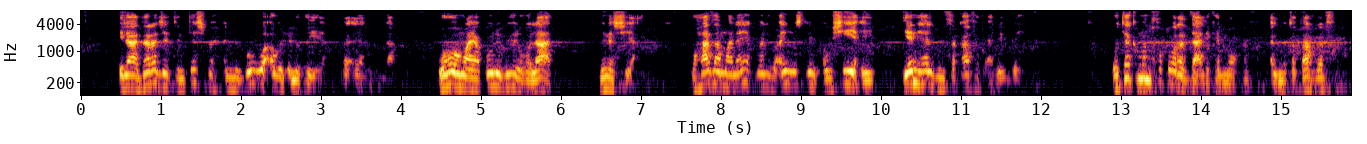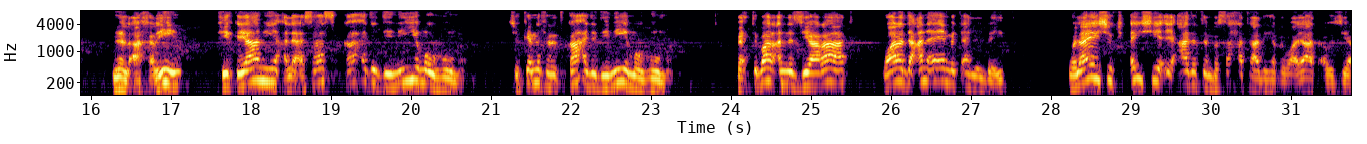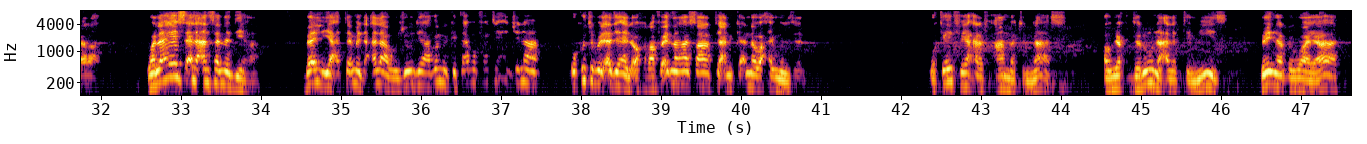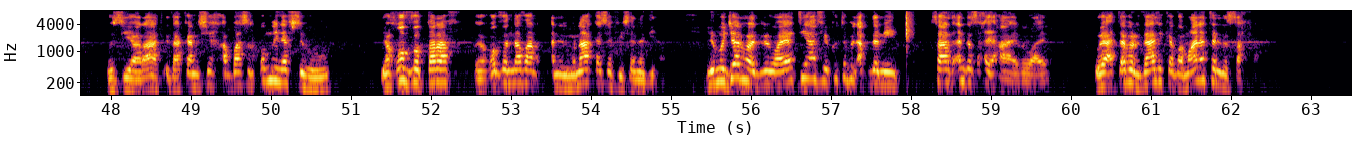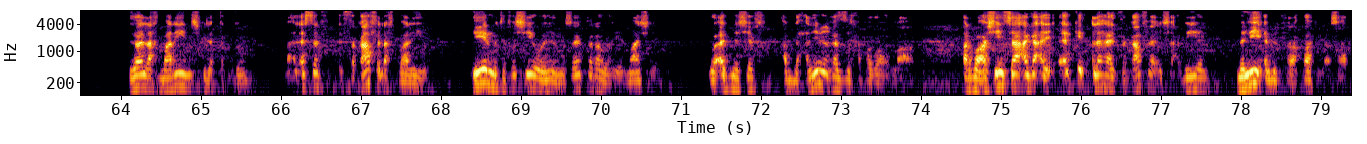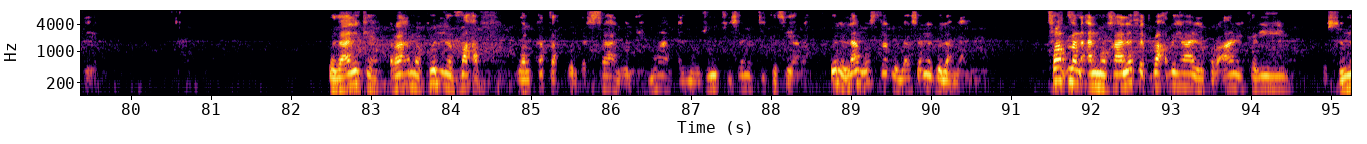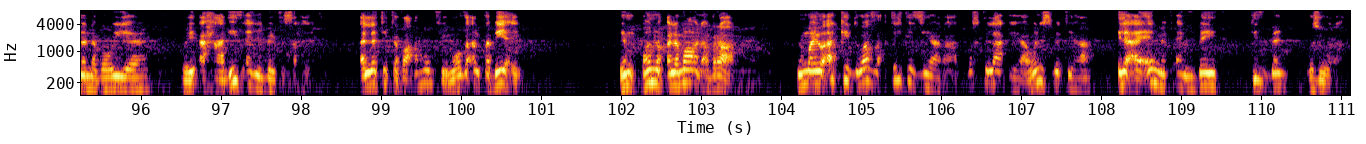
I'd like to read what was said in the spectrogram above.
إلى درجة تشبه النبوة أو الألوهية والعياذ بالله. وهو ما يقول به الغلاة من الشيعة. وهذا ما لا يقبله أي مسلم أو شيعي ينهل من ثقافة أهل البيت. وتكمن خطورة ذلك الموقف المتطرف من الآخرين في قيامه على أساس قاعدة دينية موهومة. شكلنا نفرض قاعدة دينية موهومة. باعتبار أن الزيارات واردة عن أئمة أهل البيت ولا يشك أي شيعي عادة بصحة هذه الروايات أو الزيارات ولا يسأل عن سندها بل يعتمد على وجودها ضمن كتاب مفاتيح الجنان وكتب الأدعية الأخرى فإذا هاي صارت يعني كأنه وحي منزل. وكيف يعرف عامة الناس أو يقدرون على التمييز بين الروايات والزيارات إذا كان الشيخ عباس القمي نفسه يغض الطرف ويغض النظر عن المناقشة في سندها. لمجرد روايتها في كتب الأقدمين صارت عنده صحيحة هاي الرواية ويعتبر ذلك ضمانة للصحة. هذول الأخباريين إيش يعتقدون؟ مع الأسف الثقافة الأخبارية هي المتفشية وهي المسيطرة وهي الماشية وعندنا الشيخ عبد الحليم الغزي حفظه الله. 24 ساعة قاعد يأكد على هاي الثقافة الشعبية مليئة بالخرافات والأساطير وذلك رغم كل الضعف والقطع والإرسال والإهمال الموجود في سنة تلك الزيارات كل لا مصدر ولا سند ولا معلومة فضلا عن مخالفة بعضها للقرآن الكريم والسنة النبوية ولأحاديث أهل البيت الصحيحة التي تضعهم في موضع طبيعي. هم علماء أبرار مما يؤكد وضع تلك الزيارات واختلاقها ونسبتها إلى أئمة أهل البيت كذبا وزورا.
